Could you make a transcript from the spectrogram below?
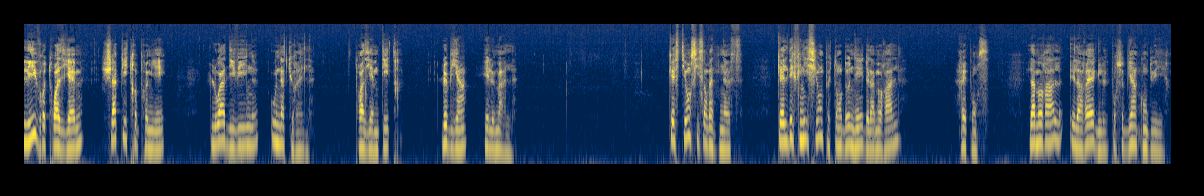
Livre troisième, chapitre premier Loi divine ou naturelle. Troisième titre Le bien et le mal. Question 629. Quelle définition peut-on donner de la morale? Réponse. La morale est la règle pour se bien conduire,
